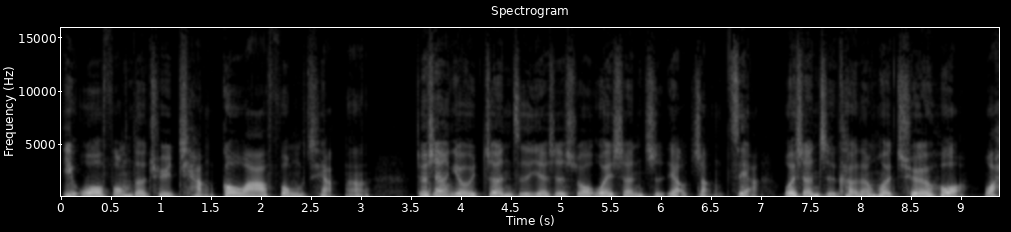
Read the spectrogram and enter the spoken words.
一窝蜂的去抢购啊，疯抢啊，就像有一阵子也是说卫生纸要涨价，卫生纸可能会缺货，哇，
